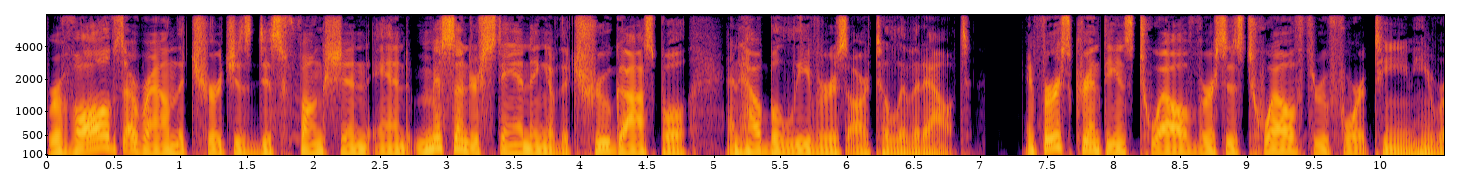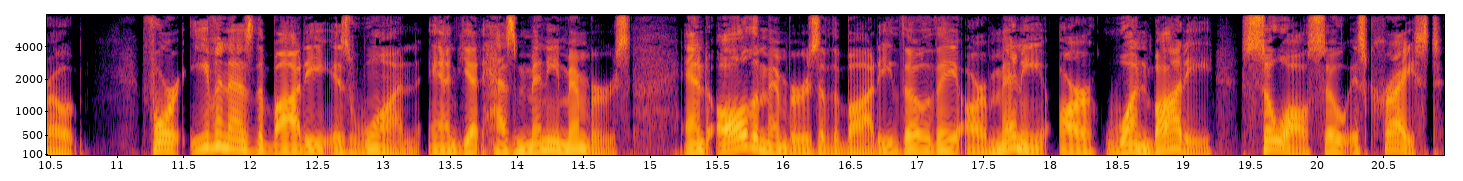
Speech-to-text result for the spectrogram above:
revolves around the church's dysfunction and misunderstanding of the true gospel and how believers are to live it out. In 1 Corinthians 12, verses 12 through 14, he wrote, For even as the body is one, and yet has many members, and all the members of the body, though they are many, are one body, so also is Christ.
